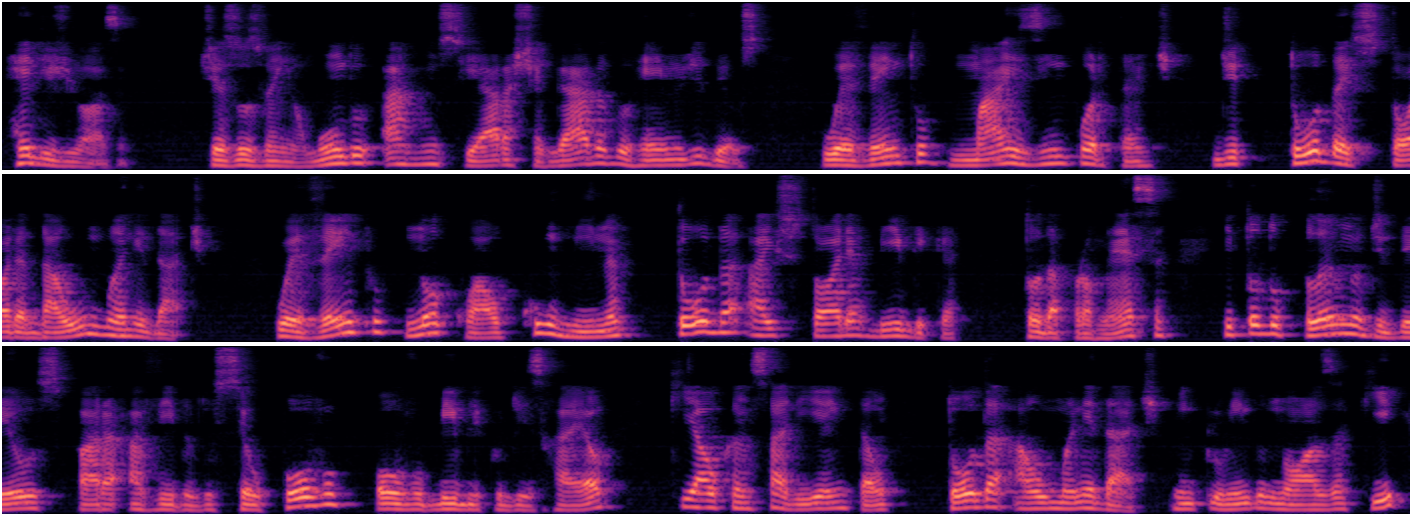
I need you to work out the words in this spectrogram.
religiosa. Jesus vem ao mundo a anunciar a chegada do reino de Deus, o evento mais importante de toda a história da humanidade, o evento no qual culmina toda a história bíblica, toda a promessa e todo o plano de Deus para a vida do seu povo, povo bíblico de Israel, que alcançaria então toda a humanidade, incluindo nós aqui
